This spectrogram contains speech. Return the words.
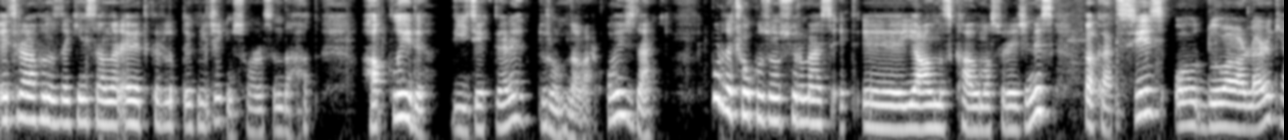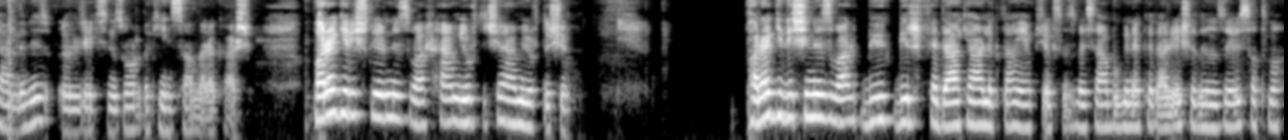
etrafınızdaki insanlar evet kırılıp dökülecek mi sonrasında hat, haklıydı diyeceklere durumda var. O yüzden burada çok uzun sürmez et, e, yalnız kalma süreciniz fakat siz o duvarları kendiniz öreceksiniz oradaki insanlara karşı. Para girişleriniz var hem yurt içi hem yurt dışı para gidişiniz var. Büyük bir fedakarlıktan yapacaksınız. Mesela bugüne kadar yaşadığınız evi satma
